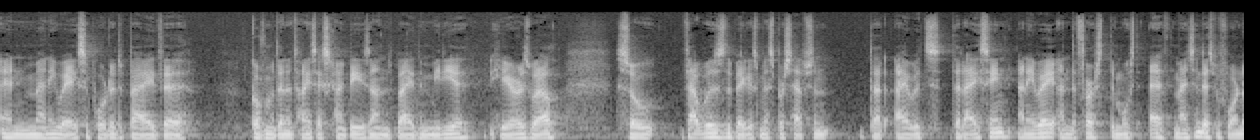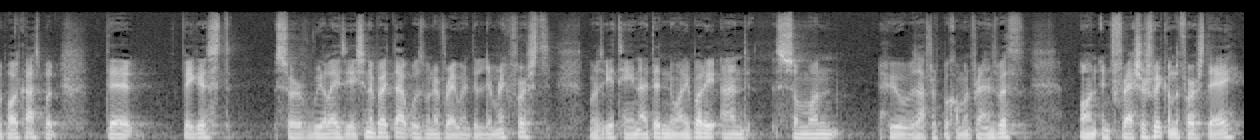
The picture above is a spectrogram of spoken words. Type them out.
in many ways supported by the government in the 26 counties and by the media here as well. So that was the biggest misperception that I would that I seen anyway. And the first, the most I've mentioned this before in the podcast, but the biggest sort of realization about that was whenever I went to Limerick first when I was 18. I didn't know anybody, and someone who I was after becoming friends with on in Freshers Week on the first day.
